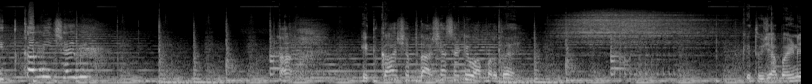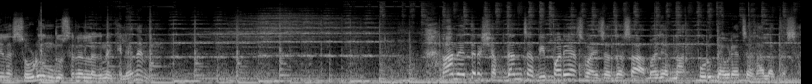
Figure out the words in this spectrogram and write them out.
इतका नीच आहे मी. इतका शब्द अशासाठी वापरतोय की तुझ्या बहिणीला सोडून दुसरं लग्न केलं ना मी? हा नाहीतर शब्दांचा विपर्यास व्हायचा जसा माझ्या नागपूर दौऱ्याचा झाला तसा.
